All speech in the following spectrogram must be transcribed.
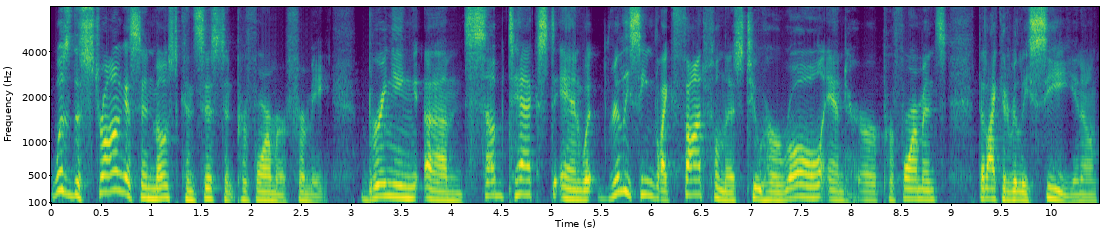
was the strongest and most consistent performer for me, bringing um, subtext and what really seemed like thoughtfulness to her role and her performance that I could really see, you know.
